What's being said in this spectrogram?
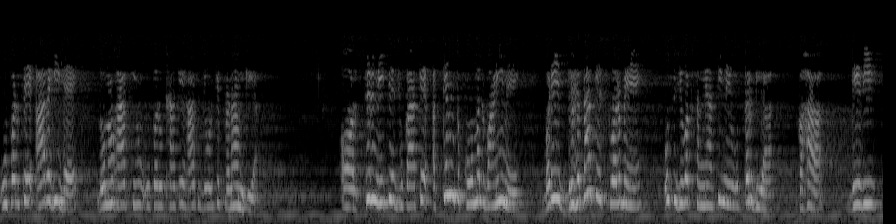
ऊपर से आ रही है दोनों हाथ यूँ ऊपर उठा के हाथ जोड़ के प्रणाम किया और सिर नीचे झुका के अत्यंत कोमल वाणी में, बड़ी दृढ़ता के स्वर में उस युवक सन्यासी ने उत्तर दिया, कहा, देवी,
